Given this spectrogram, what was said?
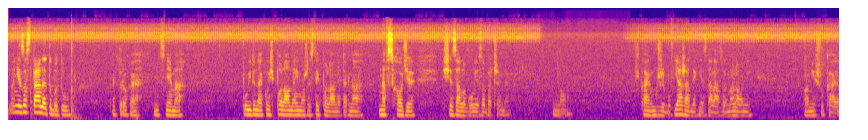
No nie zostanę tu, bo tu tak trochę nic nie ma. Pójdę na jakąś polanę i może z tej polany tak na, na wschodzie się zaloguję, zobaczymy. No. Szukają grzybów. Ja żadnych nie znalazłem, ale oni oni szukają.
